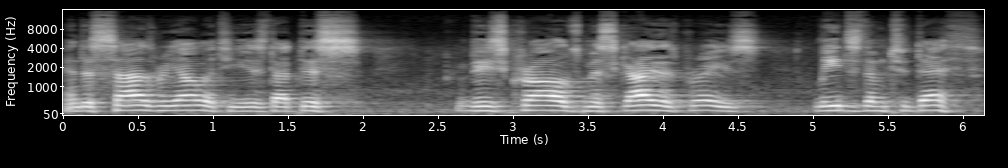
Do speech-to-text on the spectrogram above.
And the sad reality is that this, these crowds' misguided praise leads them to death.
